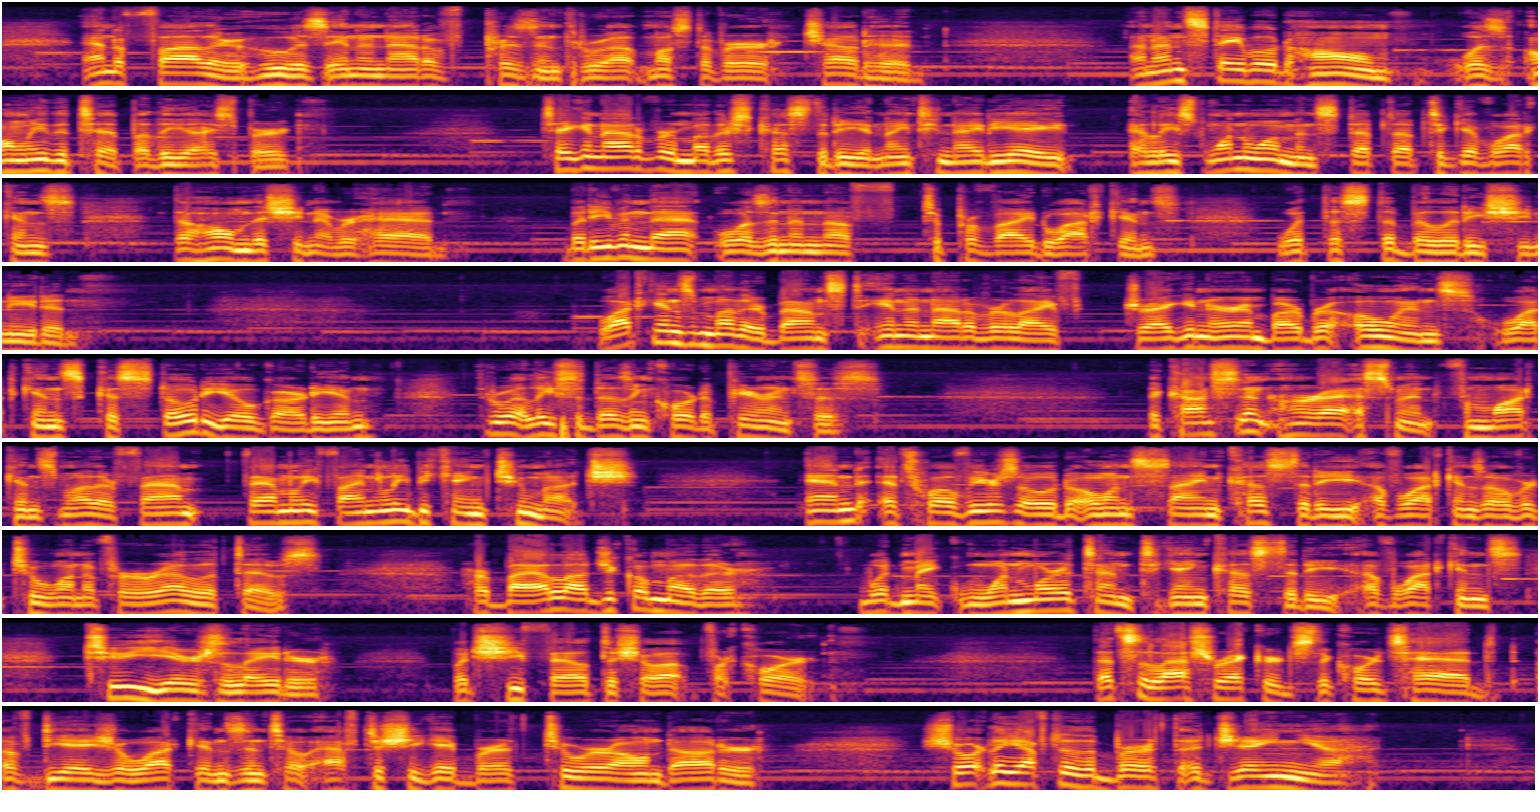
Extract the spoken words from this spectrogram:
and a father who was in and out of prison throughout most of her childhood, an unstable home was only the tip of the iceberg. Taken out of her mother's custody in 1998, at least one woman stepped up to give Watkins the home that she never had. But even that wasn't enough to provide Watkins with the stability she needed. Watkins' mother bounced in and out of her life, dragging her and Barbara Owens, Watkins' custodial guardian, through at least a dozen court appearances. The constant harassment from Watkins' mother fam- family finally became too much. And at 12 years old, Owens signed custody of Watkins over to one of her relatives. Her biological mother would make one more attempt to gain custody of Watkins two years later, but she failed to show up for court. That's the last records the courts had of Deasia Watkins until after she gave birth to her own daughter. Shortly after the birth of Jania,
